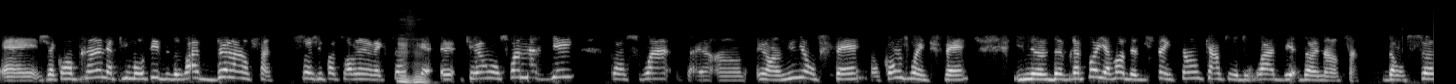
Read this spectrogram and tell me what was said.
euh, je comprends la primauté du droit de l'enfant. Ça, j'ai pas de problème avec ça. Mhm. Que, qu'on soit marié, qu'on soit en, en union de fait, en conjoint de fait, il ne devrait pas y avoir de distinction quant au droit de- d'un enfant. Donc ça,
